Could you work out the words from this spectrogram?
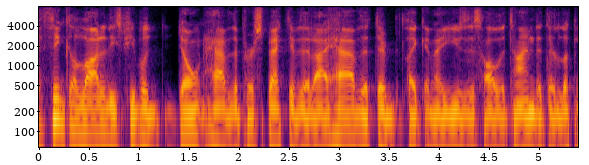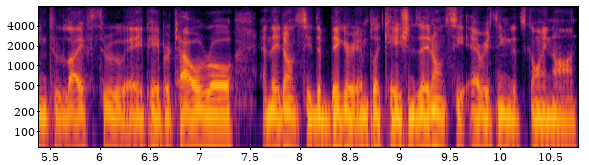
I think a lot of these people don't have the perspective that I have that they're like, and I use this all the time that they're looking through life through a paper towel roll and they don't see the bigger implications. They don't see everything that's going on.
